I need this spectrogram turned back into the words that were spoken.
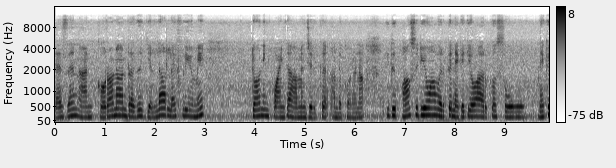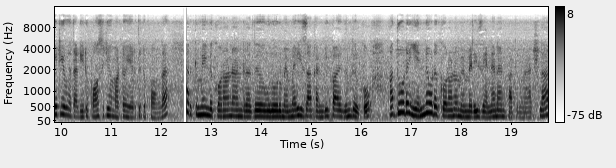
லெசன் அண்ட் கொரோனான்றது எல்லார் லைஃப்லேயுமே டேர்னிங் பாயிண்ட்டாக அமைஞ்சிருக்கு அந்த கொரோனா இது பாசிட்டிவாகவும் இருக்குது நெகட்டிவாக இருக்கும். ஸோ நெகட்டிவை தள்ளிட்டு பாசிட்டிவ் மட்டும் எடுத்துகிட்டு போங்க. எல்லாருக்குமே இந்த கொரோனான்றது ஒரு ஒரு மெமரிஸாக கண்டிப்பாக இருந்திருக்கும். அதோட என்னோட கொரோனா மெமரிஸ் என்னென்னு பார்த்தீங்கன்னா ஆக்சுவலாக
